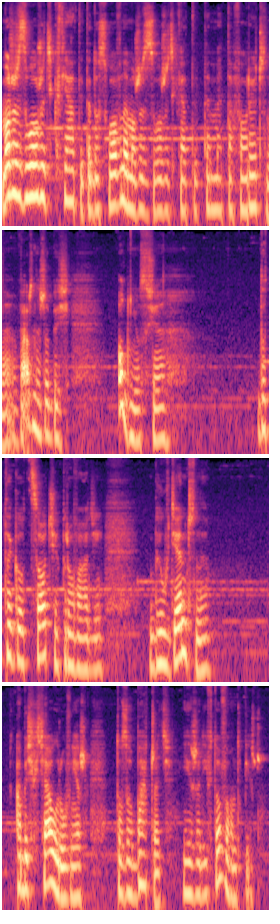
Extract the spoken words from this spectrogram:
Możesz złożyć kwiaty, te dosłowne, możesz złożyć kwiaty te metaforyczne. Ważne, żebyś odniósł się do tego, co Cię prowadzi. Był wdzięczny, abyś chciał również to zobaczyć, jeżeli w to wątpisz.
